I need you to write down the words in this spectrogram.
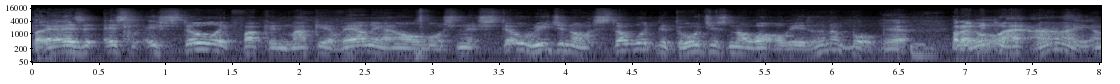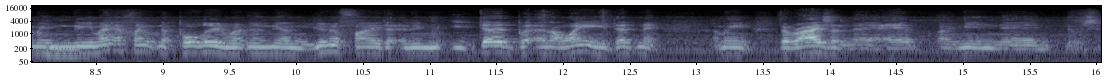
But- it is, it's, it's still like fucking Machiavellian almost, and it's still regional. It's still like the Doges in a lot of ways, isn't it, Bo? yeah. But I You mean, know, aye. I mean, you might think Napoleon went in there and unified it, and he, he did, but in a way he didn't. I mean, the rise in, uh, uh, I mean, uh, there was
